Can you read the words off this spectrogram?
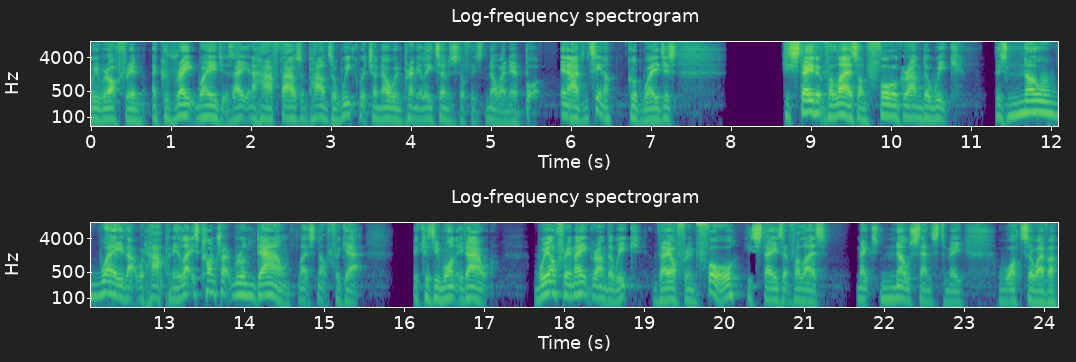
we were offering him a great wage. It was eight and a half thousand pounds a week, which I know in Premier League terms and stuff is nowhere near, but in Argentina, good wages. He stayed at Velez on four grand a week. There's no way that would happen. He let his contract run down, let's not forget, because he wanted out. We offer him eight grand a week. They offer him four. He stays at Velez. Makes no sense to me whatsoever.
